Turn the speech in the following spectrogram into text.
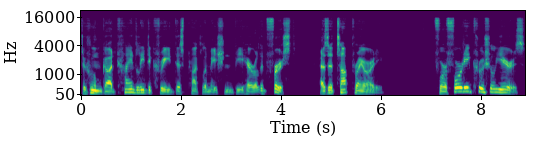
to whom God kindly decreed this proclamation be heralded first as a top priority. For 40 crucial years,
